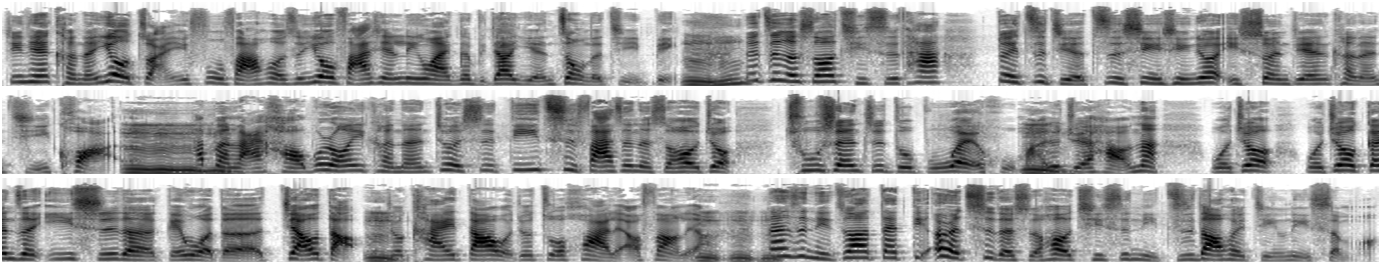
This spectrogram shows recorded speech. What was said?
今天可能又转移复发，或者是又发现另外一个比较严重的疾病，嗯哼，所以这个时候其实他。对自己的自信心就一瞬间可能击垮了。嗯嗯，他本来好不容易，可能就是第一次发生的时候就初生之犊不畏虎嘛，就觉得好那。我就我就跟着医师的给我的教导，我就开刀，我就做化疗放疗。嗯嗯。但是你知道，在第二次的时候，其实你知道会经历什么，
